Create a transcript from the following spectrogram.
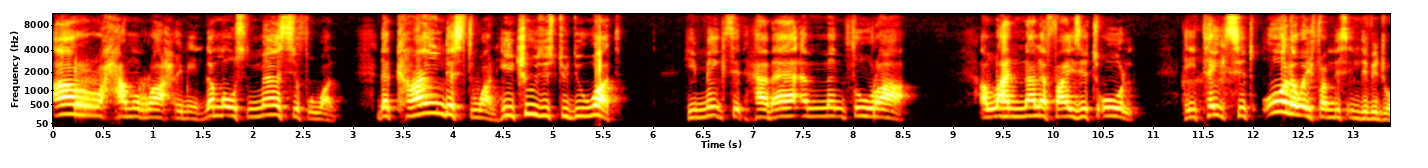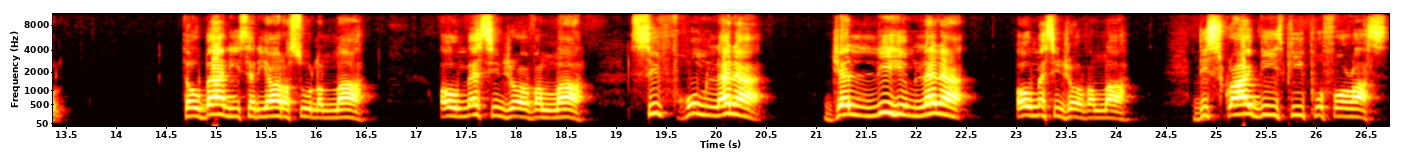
أرحم الراحمين the most merciful one the kindest one he chooses to do what he makes it haba'an manthura. Allah nullifies it all. He takes it all away from this individual. Thawbani said, Ya Rasulullah, O Messenger of Allah, sifhum lana, jallihim lana, O Messenger of Allah. Describe these people for us.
